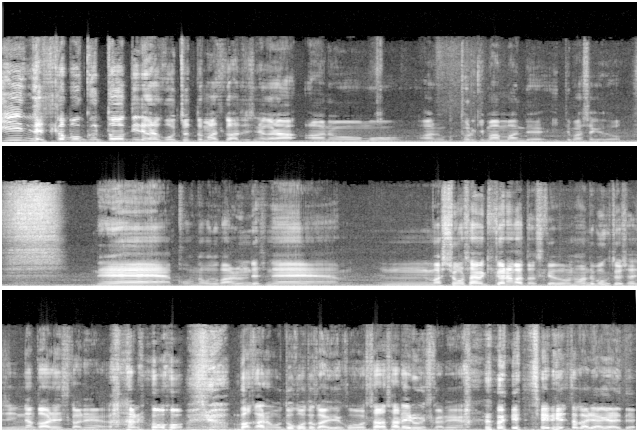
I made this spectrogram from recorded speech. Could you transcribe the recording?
えいいんですか？僕とって言いながらこうちょっとマスク外しながらあのー、もうあの取る気満々で言ってましたけど。ねえこんなことがあるんですね。うんまあ詳細は聞かなかったですけどなんで僕と写真なんかあれですかね。あのバカな男とかでこうさらされるんですかね。SNS とかにあげられて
